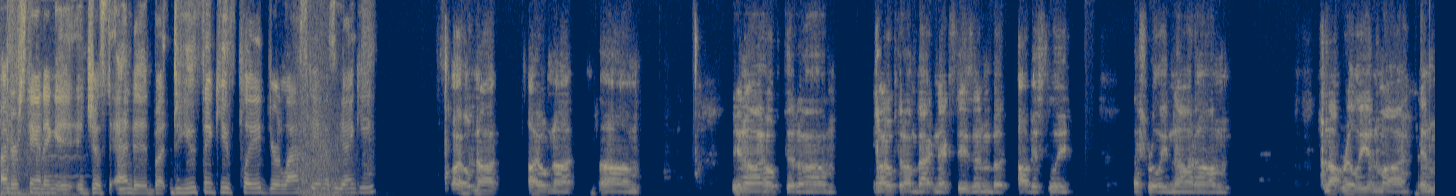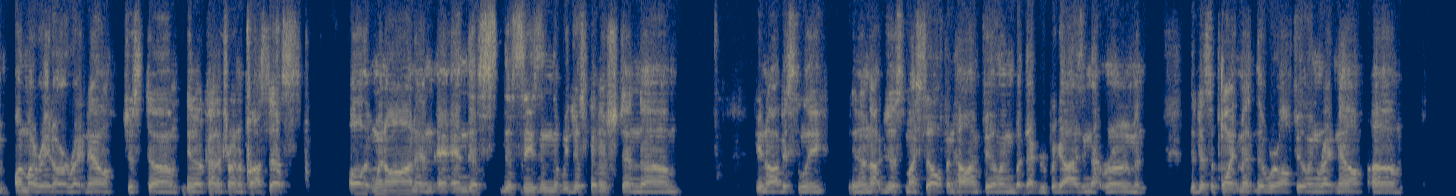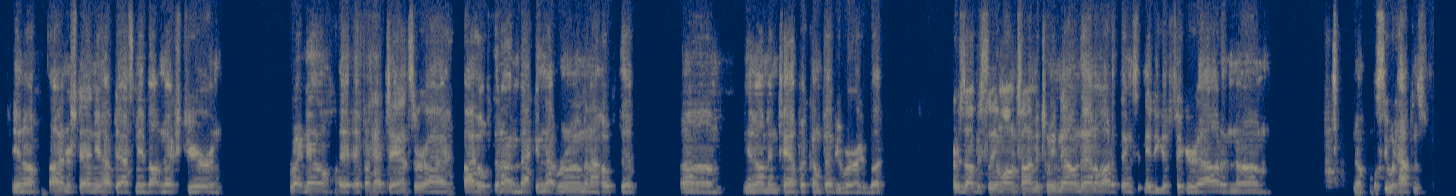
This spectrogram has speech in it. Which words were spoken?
understanding it, it just ended, but do you think you've played your last game as a Yankee? I hope not. I hope not. Um, you know, I hope that um, I hope that I'm back next season, but obviously, that's really not um, not really in my in on my radar right now. Just um, you know, kind of trying to process all that went on and and this this season that we just finished, and um, you know, obviously, you know, not just myself and how I'm feeling, but that group of guys in that room and the disappointment that we're all feeling right now. Um, you know, I understand you have to ask me about next year and right now, if I had to answer, I, I hope that I'm back in that room and I hope that, um, you know, I'm in Tampa come February, but there's obviously a long time between now and then, a lot of things that need to get figured out and, um, you know, we'll see what happens.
